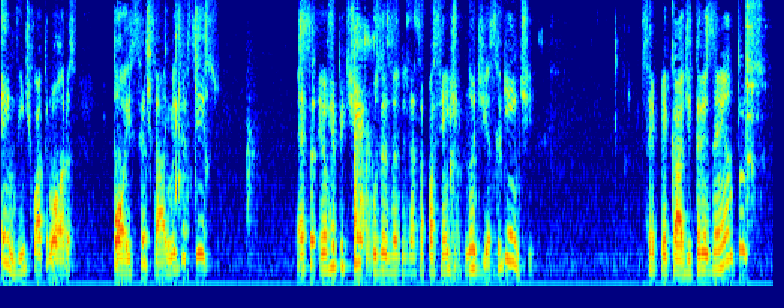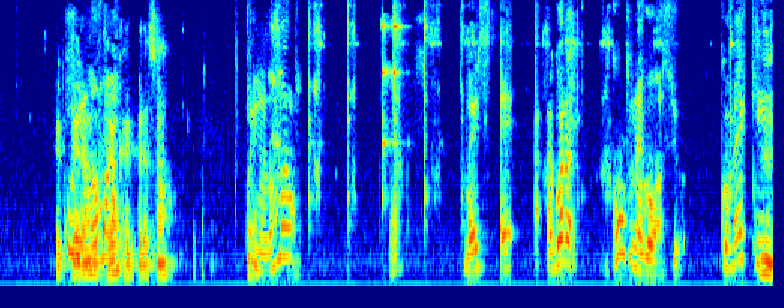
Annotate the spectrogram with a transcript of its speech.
em 24 horas pós cessar o exercício. Essa, eu repeti os exames dessa paciente no dia seguinte. CPK de 300. Recuperando, franca recuperação. Urina normal. Né? Mas é, agora, conta o um negócio. Como é que hum.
